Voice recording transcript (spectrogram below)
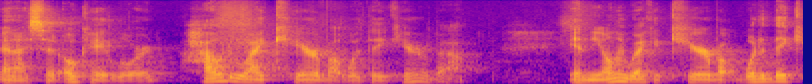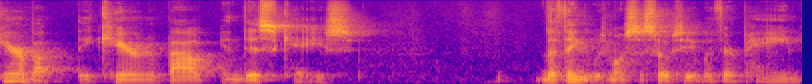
And I said, okay, Lord, how do I care about what they care about? And the only way I could care about what did they care about? They cared about, in this case, the thing that was most associated with their pain,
